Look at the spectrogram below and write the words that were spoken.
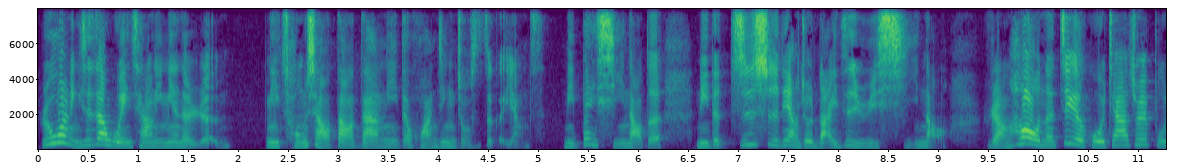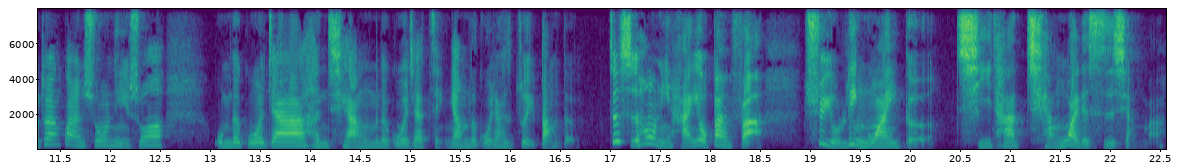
如果你是在围墙里面的人，你从小到大，你的环境就是这个样子，你被洗脑的，你的知识量就来自于洗脑。然后呢，这个国家就会不断灌输你说，我们的国家很强，我们的国家怎样，我们的国家是最棒的。这时候你还有办法去有另外一个其他墙外的思想吗？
